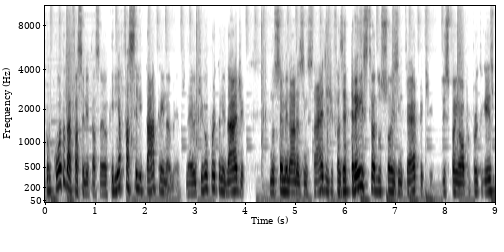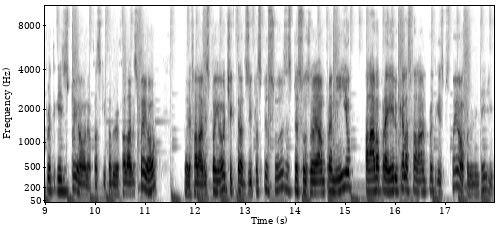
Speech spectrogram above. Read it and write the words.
por conta da facilitação, eu queria facilitar treinamento, né? Eu tive a oportunidade nos seminários Insight de fazer três traduções intérprete do espanhol para o português e português e espanhol. Né? O facilitador falava espanhol, ele falava espanhol, eu tinha que traduzir para as pessoas, as pessoas olhavam para mim e eu falava para ele o que elas falavam de português para espanhol, quando eu não entendi.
